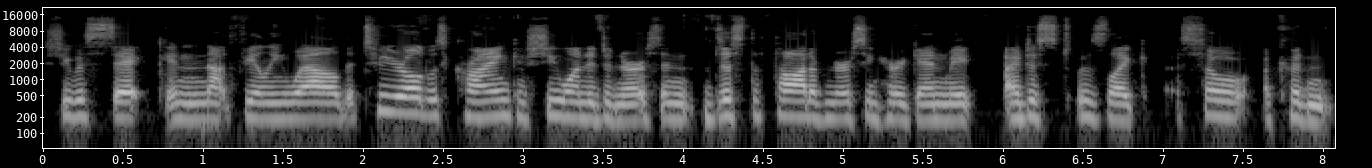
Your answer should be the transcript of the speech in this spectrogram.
she was sick and not feeling well. The two year old was crying because she wanted to nurse. And just the thought of nursing her again made, I just was like, so I couldn't,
